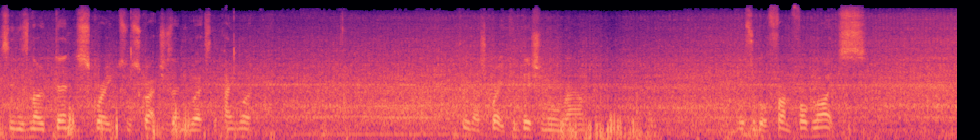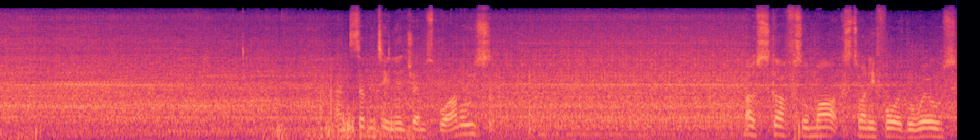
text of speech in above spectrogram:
See there's no dents, scrapes or scratches anywhere to the paintwork pretty much great condition all round. Also got front fog lights. And 17 inch M Sport alloys. No scuffs or marks, 24 of the wheels.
